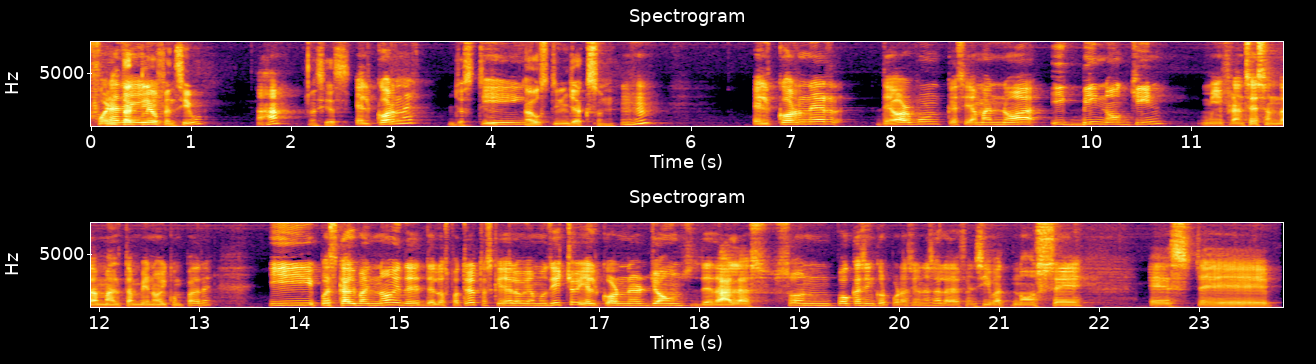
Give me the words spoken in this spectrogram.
Fuera un de tackle ahí, ofensivo. ajá, Así es. el corner Justin Y- Austin Jackson. Ujú. El corner de Auburn que se llama Noah Igbinogjin. Mi francés anda mal también hoy, compadre. Y pues Calvin Noy de, de los Patriotas, que ya lo habíamos dicho. Y el corner Jones de Dallas. Son pocas incorporaciones a la defensiva. No sé este,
